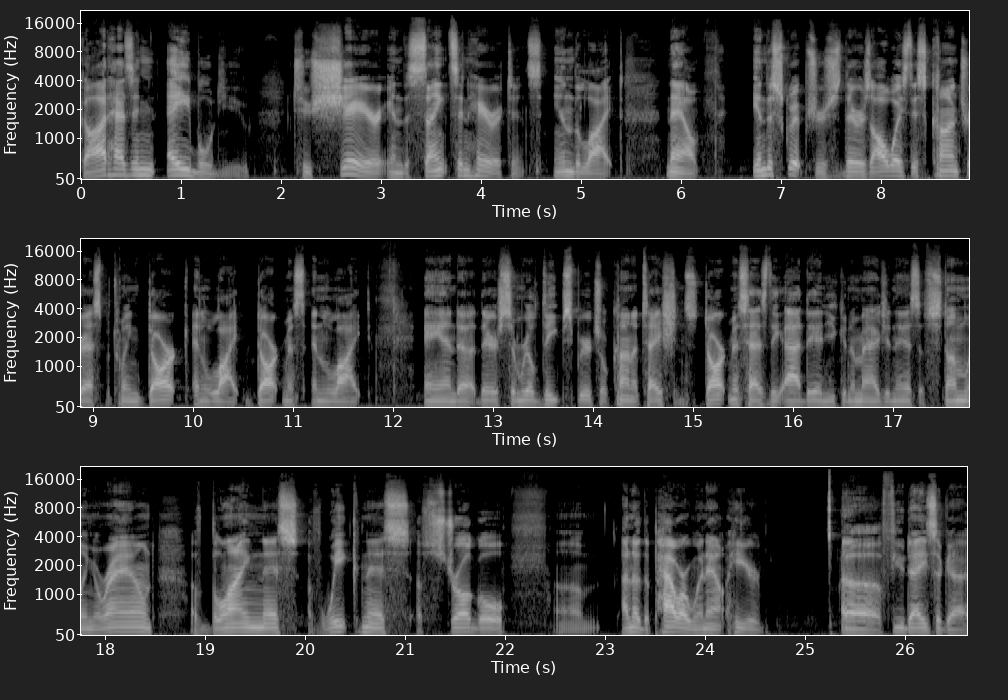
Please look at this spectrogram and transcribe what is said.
God has enabled you to share in the saints' inheritance in the light. Now, in the scriptures, there is always this contrast between dark and light, darkness and light. And uh, there's some real deep spiritual connotations. Darkness has the idea, and you can imagine this, of stumbling around, of blindness, of weakness, of struggle. Um, I know the power went out here uh, a few days ago,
